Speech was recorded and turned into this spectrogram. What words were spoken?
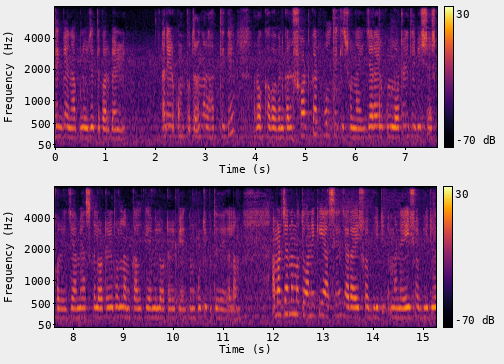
দেখবেন আপনিও যেতে পারবেন। আর এরকম প্রতারণার হাত থেকে রক্ষা পাবেন। কারণ শর্টকাট বলতে কিছু নাই। যারা এরকম লটারিতে বিশ্বাস করে যে, আমি আজকে লটারি ধরলাম, কালকে আমি লটারি পেয়ে একদম কোটিপতি হয়ে গেলাম। আমার জানা মতে অনেকেই আছে যারা এইসব ভিডিও মানে এইসব ভিডিও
